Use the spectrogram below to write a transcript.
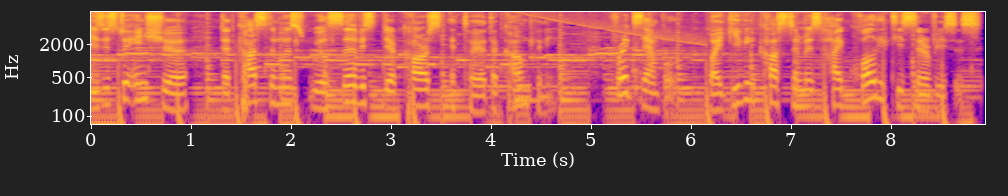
This is to ensure that customers will service their cars at Toyota company. For example, by giving customers high quality services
